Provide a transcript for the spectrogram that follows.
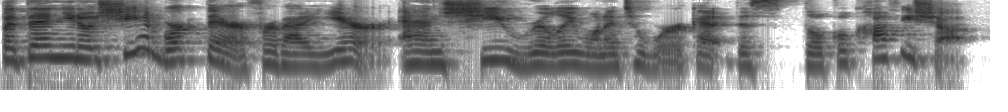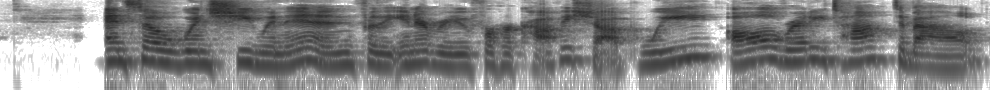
But then, you know, she had worked there for about a year and she really wanted to work at this local coffee shop. And so when she went in for the interview for her coffee shop, we already talked about,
